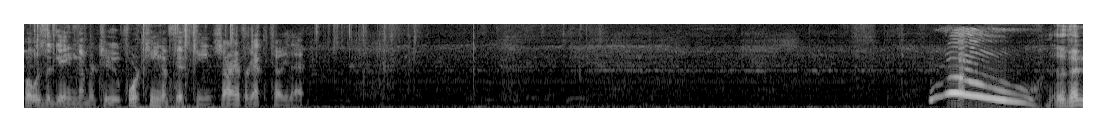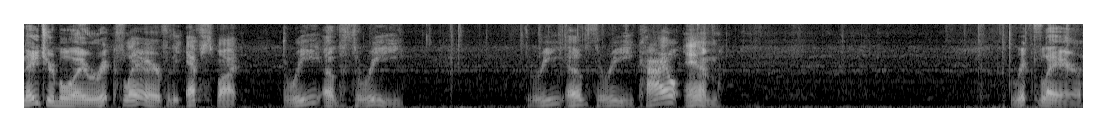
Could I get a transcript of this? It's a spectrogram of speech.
What was the game number two? 14 of 15. Sorry, I forgot to tell you that. Woo! The Nature Boy, Ric Flair for the F spot. Three of three. Three of three. Kyle M. Ric Flair.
